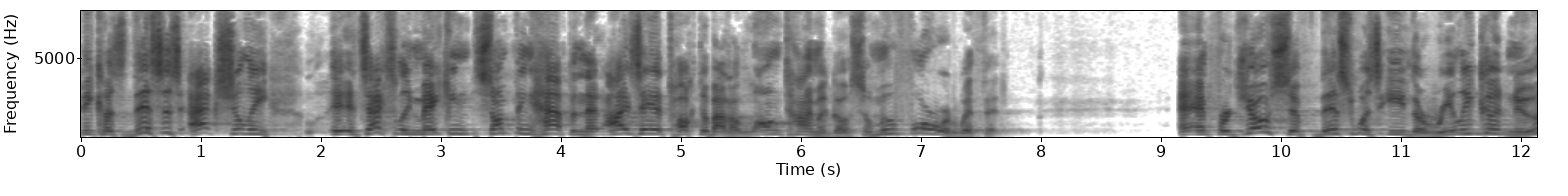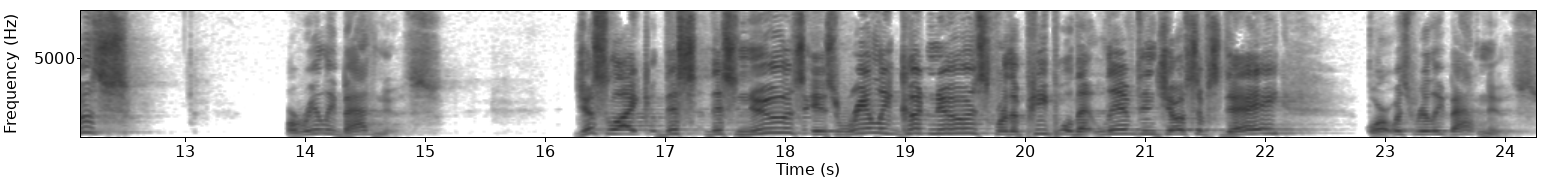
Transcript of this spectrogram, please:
because this is actually it's actually making something happen that Isaiah talked about a long time ago. So move forward with it. And for Joseph, this was either really good news or really bad news. Just like this, this news is really good news for the people that lived in Joseph's day, or it was really bad news.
